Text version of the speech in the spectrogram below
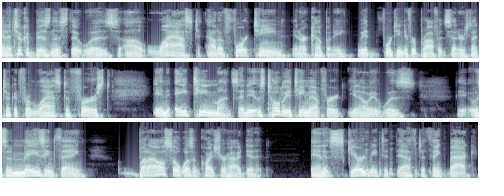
and I took a business that was uh, last out of 14 in our company. We had 14 different profit centers, and I took it from last to first in 18 months. And it was totally a team effort. You know, it was it was an amazing thing but I also wasn't quite sure how I did it. And it scared me to death to think back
